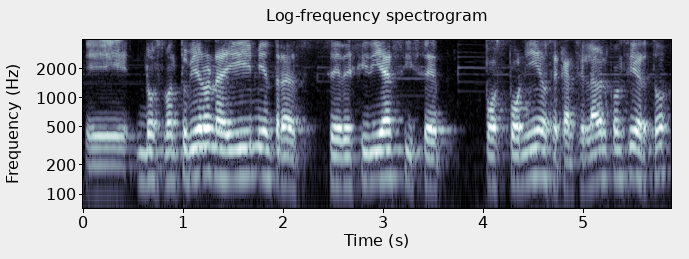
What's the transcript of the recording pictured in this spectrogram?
Eh, nos mantuvieron ahí mientras se decidía si se posponía o se cancelaba el concierto.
